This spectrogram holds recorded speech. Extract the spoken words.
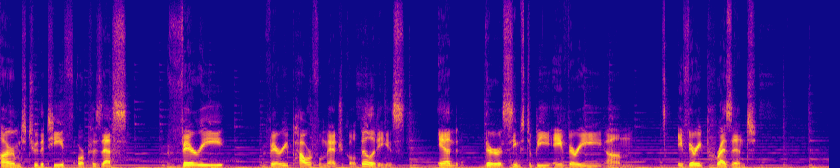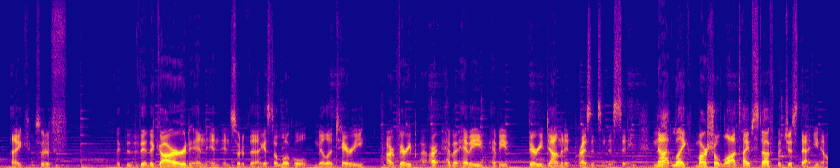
armed to the teeth or possess very very powerful magical abilities and there seems to be a very um, a very present like sort of like the, the, the guard and, and, and sort of the I guess the local military are very are, have a have a have a very dominant presence in this city. Not like martial law type stuff, but just that you know,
